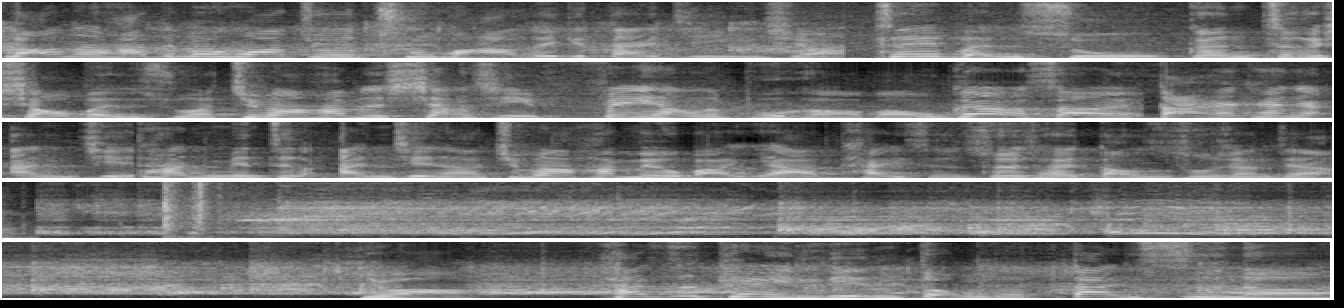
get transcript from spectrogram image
然后呢，它这边的话就会触发它的一个待机音效。这本书跟这个小本书啊，基本上它们的象性非常的不合，好不好？我刚才稍微打开看一下按键，它里面这个按键啊，基本上它没有办法压太深，所以才导致说像这样，有没有？它是可以联动的，但是呢。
